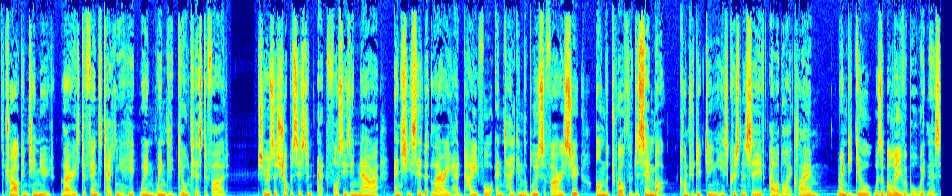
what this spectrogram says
The trial continued, Larry's defence taking a hit when Wendy Gill testified. She was a shop assistant at Fossey's in Nowra and she said that Larry had paid for and taken the blue safari suit on the 12th of December, contradicting his Christmas Eve alibi claim. Wendy Gill was a believable witness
